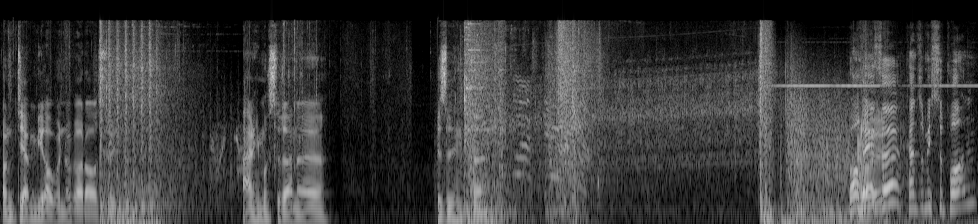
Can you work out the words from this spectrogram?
Und die haben Mira-Window gerade ausgelegt, ne? Eigentlich musst du da eine... Bissel hinknallen. Brauch. Hilfe? Kannst du mich supporten?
